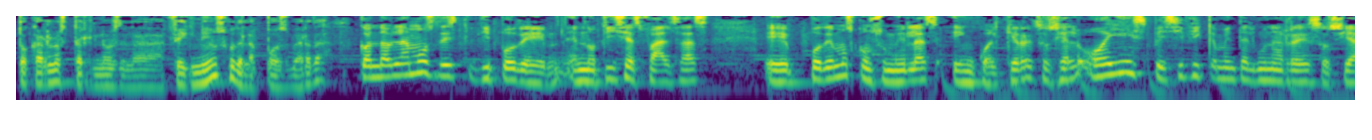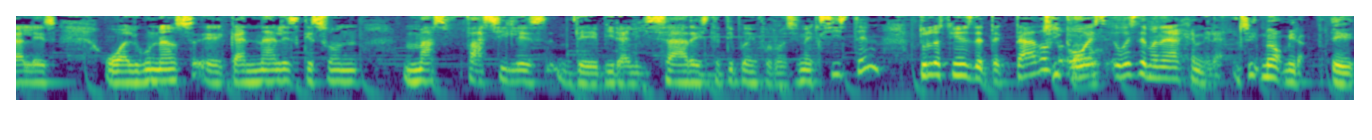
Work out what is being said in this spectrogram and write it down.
tocar los terrenos de la fake news o de la posverdad. Cuando hablamos de este tipo de noticias falsas, eh, podemos consumirlas en cualquier red social o hay específicamente algunas redes sociales o algunos eh, canales que son más fáciles de viralizar este tipo de información. ¿Existen? ¿Tú los tienes detectados Sí, o, claro. es, o es de manera general? Sí, no, mira, eh,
